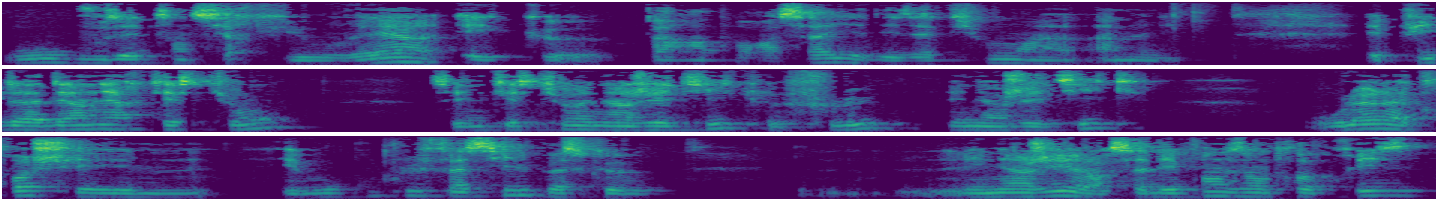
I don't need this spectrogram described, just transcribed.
où vous êtes en circuit ouvert et que par rapport à ça, il y a des actions à, mener. Et puis la dernière question, c'est une question énergétique, le flux énergétique, où là l'accroche est, beaucoup plus facile parce que l'énergie, alors ça dépend des entreprises,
